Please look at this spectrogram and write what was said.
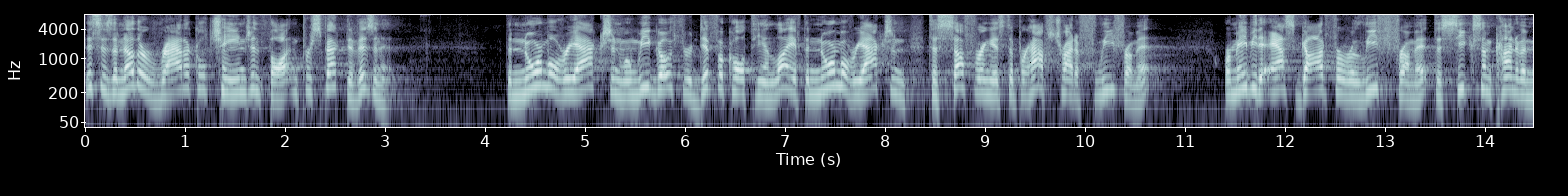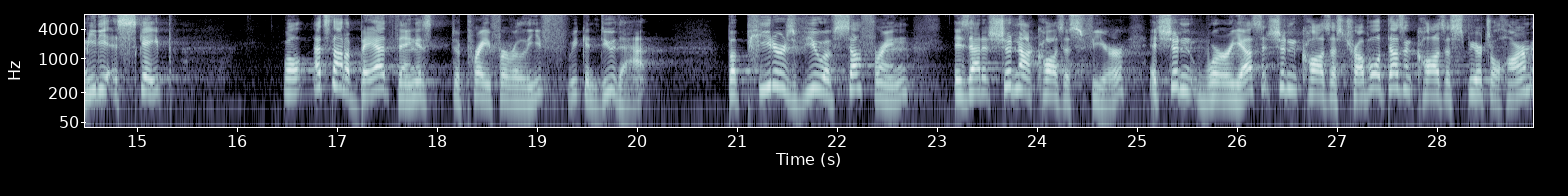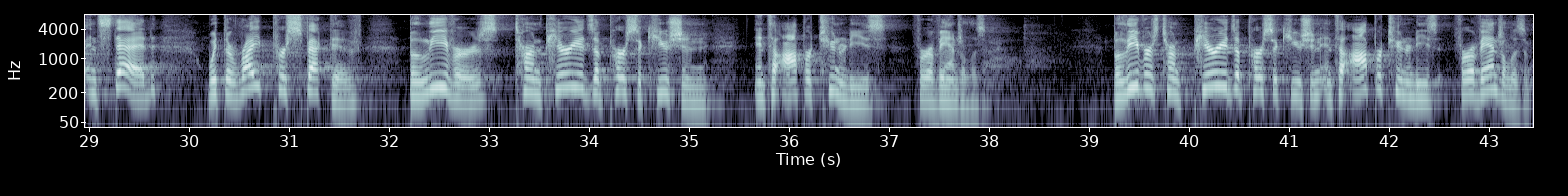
This is another radical change in thought and perspective, isn't it? The normal reaction when we go through difficulty in life, the normal reaction to suffering is to perhaps try to flee from it, or maybe to ask God for relief from it, to seek some kind of immediate escape. Well, that's not a bad thing, is to pray for relief. We can do that. But Peter's view of suffering is that it should not cause us fear. It shouldn't worry us. It shouldn't cause us trouble. It doesn't cause us spiritual harm. Instead, with the right perspective, believers turn periods of persecution into opportunities for evangelism. Believers turn periods of persecution into opportunities for evangelism.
